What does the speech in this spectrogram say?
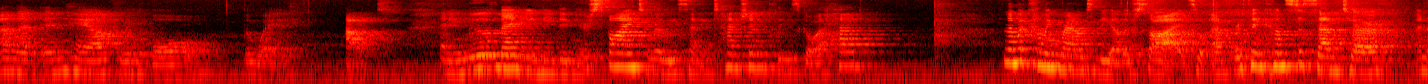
And then inhale, coming all the way out. Any movement you need in your spine to release any tension, please go ahead. And then we're coming round to the other side. So everything comes to center and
